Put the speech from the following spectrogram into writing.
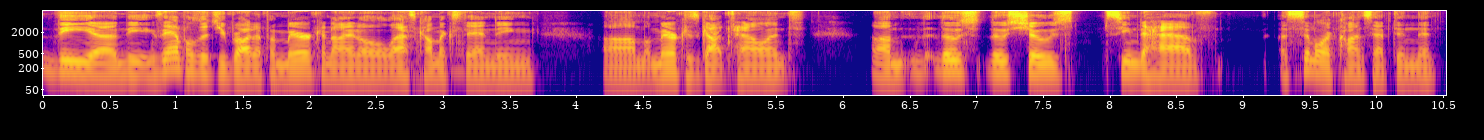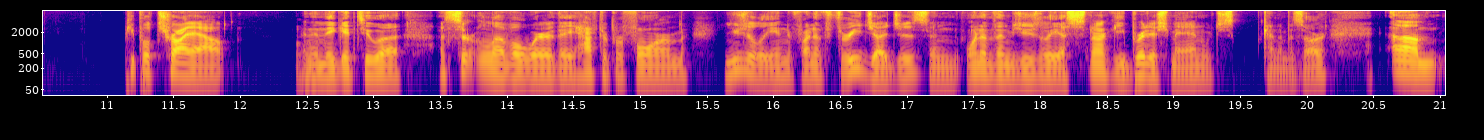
the uh, the examples that you brought up, American Idol, Last Comic Standing, um, America's Got Talent, um, th- those those shows seem to have a similar concept in that people try out and then they get to a, a certain level where they have to perform usually in front of three judges and one of them is usually a snarky british man which is kind of bizarre. Um,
